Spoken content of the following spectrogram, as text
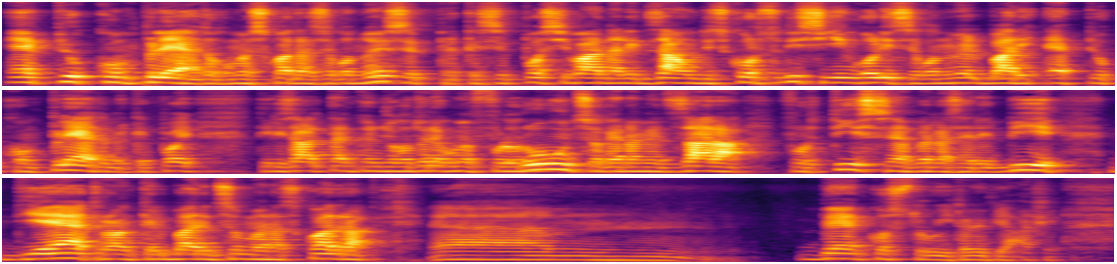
è più completo come squadra secondo me, se, perché se poi si va a analizzare un discorso di singoli, secondo me il Bari è più completo, perché poi ti risalta anche un giocatore come Folorunzo, che è una mezzala fortissima per la Serie B, dietro anche il Bari, insomma, è una squadra ehm, ben costruita, mi piace.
